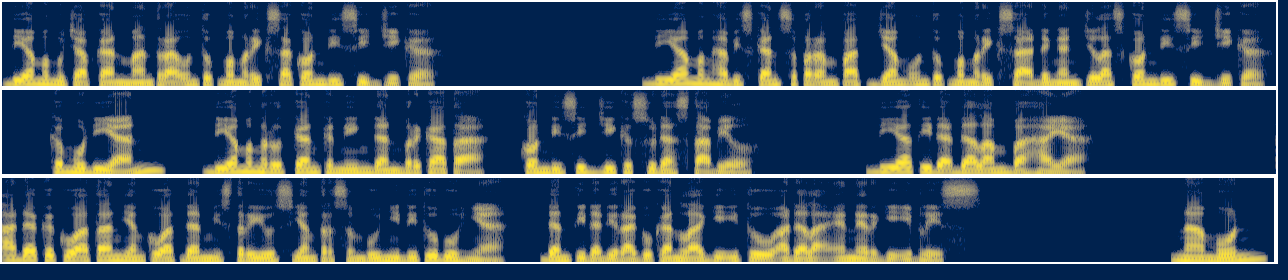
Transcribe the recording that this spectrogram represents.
dia mengucapkan mantra untuk memeriksa kondisi Jike. Dia menghabiskan seperempat jam untuk memeriksa dengan jelas kondisi Jike. Kemudian, dia mengerutkan kening dan berkata, kondisi Jike sudah stabil. Dia tidak dalam bahaya. Ada kekuatan yang kuat dan misterius yang tersembunyi di tubuhnya, dan tidak diragukan lagi itu adalah energi iblis. Namun,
